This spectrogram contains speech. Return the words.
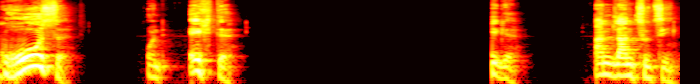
große und echte an Land zu ziehen,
